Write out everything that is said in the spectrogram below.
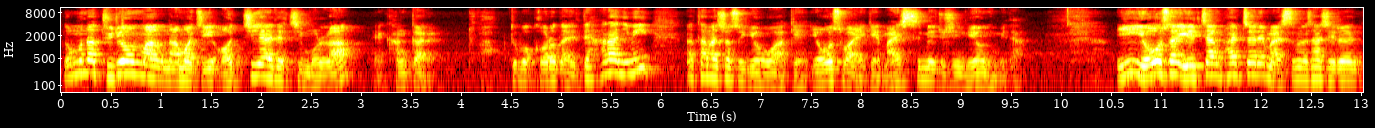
너무나 두려운 나머지 어찌해야 될지 몰라 예, 강가를 두벅두벅 걸어 다닐 때 하나님이 나타나셔서 여호와에게 여호수아에게 말씀해 주신 내용입니다. 이 여호수아 1장 8절의 말씀은 사실은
